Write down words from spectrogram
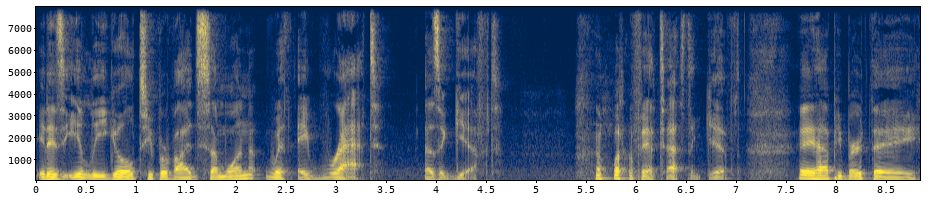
it is illegal to provide someone with a rat as a gift. what a fantastic gift. Hey, happy birthday.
